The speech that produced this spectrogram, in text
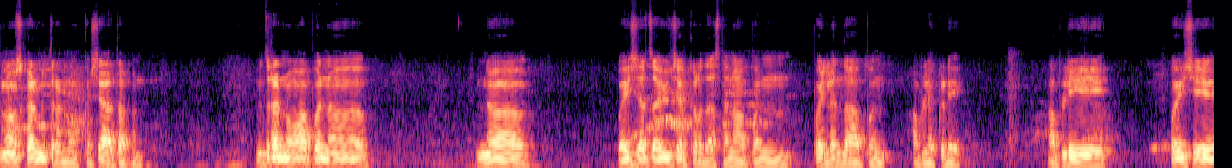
नमस्कार मित्रांनो कशा आहात आपण? मित्रांनो आपण न पैशाचा विचार करत असताना आपण पहिल्यांदा आपण आपल्याकडे आपली पैसे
